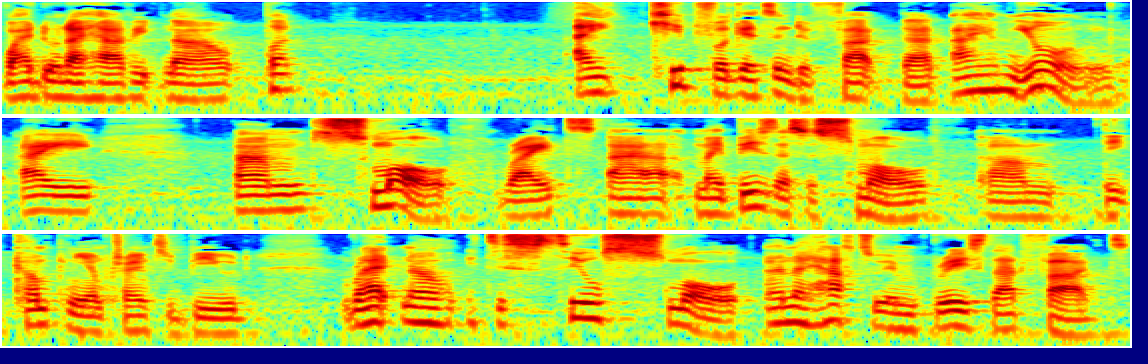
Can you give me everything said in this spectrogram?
Why don't I have it now? But I keep forgetting the fact that I am young. I am small, right? Uh, my business is small. Um, the company I'm trying to build right now it is still small, and I have to embrace that fact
